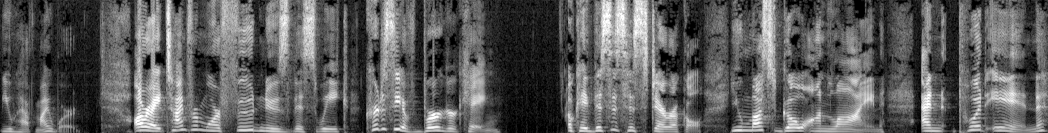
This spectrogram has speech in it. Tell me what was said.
You have my word. All right, time for more food news this week, courtesy of Burger King. Okay, this is hysterical. You must go online and put in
